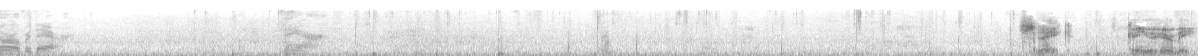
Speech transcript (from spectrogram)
You're over there. There. Snake, can you hear me?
